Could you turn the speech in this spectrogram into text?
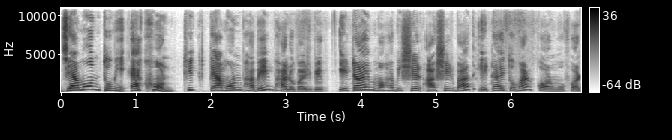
যেমন তুমি এখন, ঠিক তেমনভাবেই ভালোবাসবে। এটাই মহাবিশ্বের আশীর্বাদ, এটাই তোমার কর্মফল।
